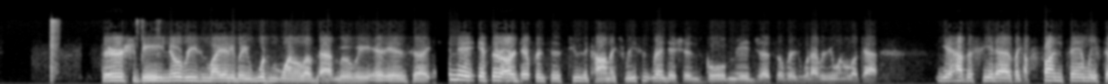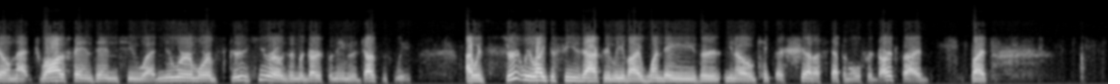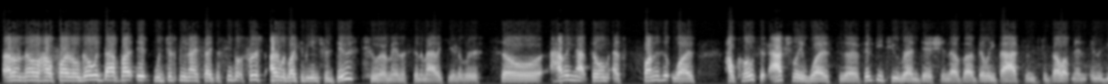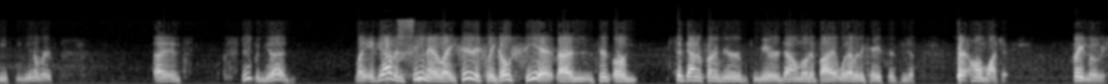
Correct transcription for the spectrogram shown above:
There should be no reason why anybody wouldn't want to love that movie. It is, uh, even if there are differences to the comics, recent renditions, Golden Age, uh, Silver Age, whatever you want to look at, you have to see it as like a fun family film that draws fans into uh, newer, more obscure heroes in regards to the name of the Justice League. I would certainly like to see Zachary Levi one day either, you know, kick the shit out of Steppenwolf or Darkseid, but I don't know how far they'll go with that, but it would just be a nice sight to see. But first, I would like to be introduced to him in the cinematic universe. So having that film, as fun as it was, how close it actually was to the 52 rendition of uh, Billy Batson's development in the DC universe, uh, it's stupid good. Like if you haven't seen it, like seriously, go see it, uh, or sit down in front of your computer, download it, buy it, whatever the case is, and just sit at home watch it. Great movie.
